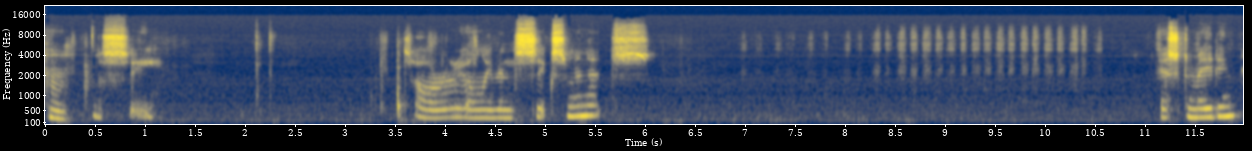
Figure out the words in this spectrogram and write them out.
Hmm, let's see. It's already only been six minutes. Estimating.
